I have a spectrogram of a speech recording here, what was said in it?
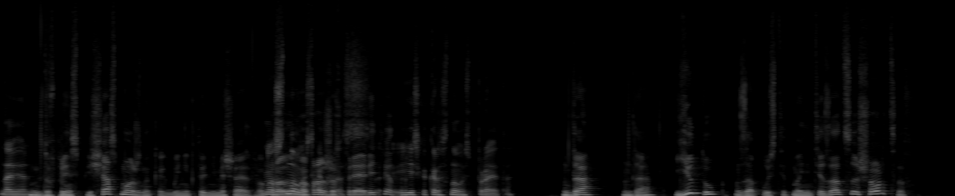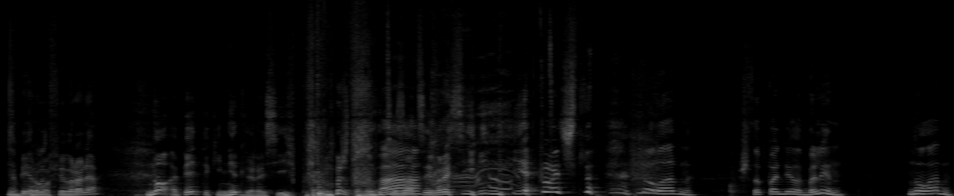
Наверное. Да, в принципе, сейчас можно, как бы никто не мешает. Вопрос, вопрос же в э, приоритетах. Есть как раз новость про это. Да, да. YouTube запустит монетизацию шортсов с Вот. 1 февраля. Но, опять-таки, не для России, потому что монетизации в России нет. Точно. Ну ладно. Что поделать? Блин. Ну ладно.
